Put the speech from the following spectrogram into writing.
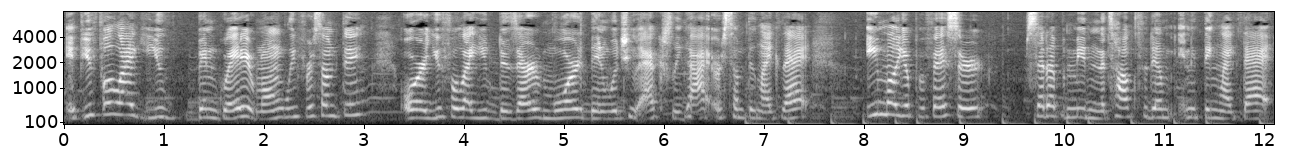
If you feel like you've been graded wrongly for something or you feel like you deserve more than what you actually got or something like that, email your professor set up a meeting to talk to them anything like that.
